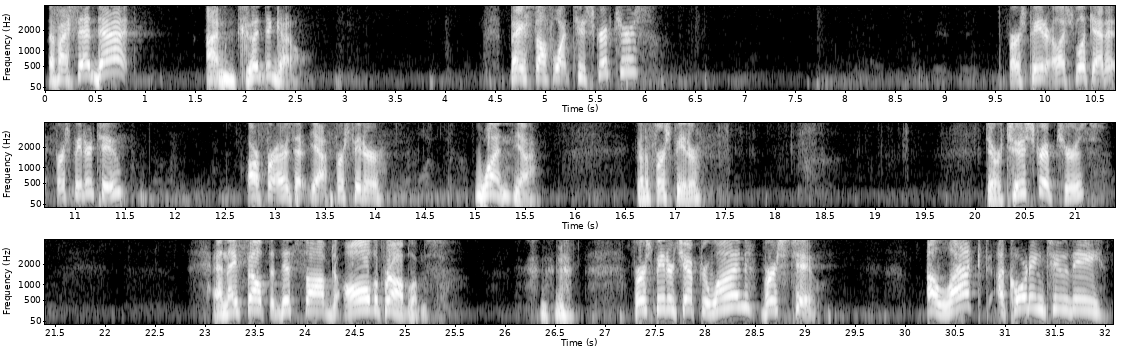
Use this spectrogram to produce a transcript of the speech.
If I said that, I'm good to go. Based off what two scriptures? First Peter, let's look at it. First Peter 2. Or, for, or is it, yeah, First Peter 1, yeah. Go to First Peter. There are two scriptures, and they felt that this solved all the problems. First Peter chapter 1, verse 2 elect according to the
